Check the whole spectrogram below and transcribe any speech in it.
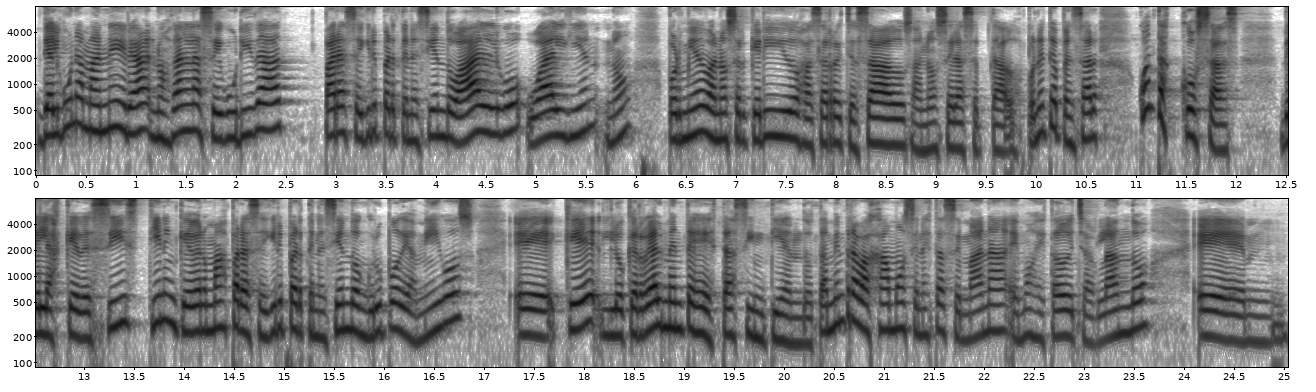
de alguna manera nos dan la seguridad para seguir perteneciendo a algo o a alguien, ¿no? Por miedo a no ser queridos, a ser rechazados, a no ser aceptados. Ponete a pensar cuántas cosas de las que decís tienen que ver más para seguir perteneciendo a un grupo de amigos eh, que lo que realmente estás sintiendo. También trabajamos en esta semana, hemos estado charlando em,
